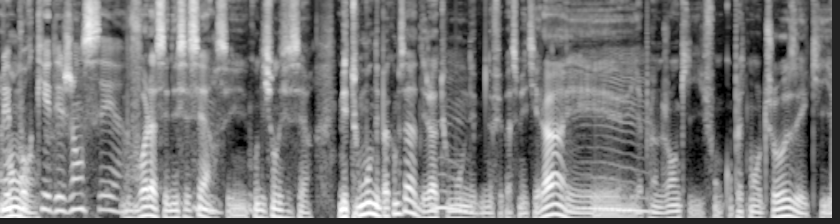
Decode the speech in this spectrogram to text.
Mais vraiment. pour qu'il y ait des gens, c'est. euh, Voilà, c'est nécessaire, Mm. c'est une condition nécessaire. Mais tout le monde n'est pas comme ça. Déjà, tout le Mm. monde n'est- ne fait pas ce métier-là, et il y a Mm. plein de gens qui font complètement autre chose et qui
